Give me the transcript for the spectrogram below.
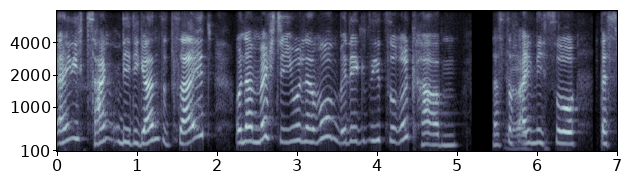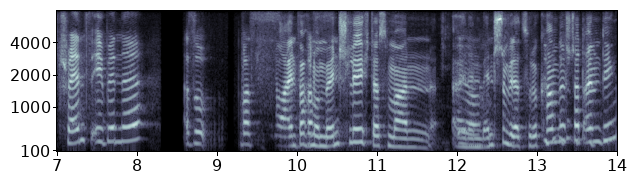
eigentlich zanken die die ganze Zeit und dann möchte Julia unbedingt sie zurückhaben. Das ist ja. doch eigentlich so Best Trans-Ebene. Also, was. einfach was, nur menschlich, dass man einen ja. Menschen wieder zurückhaben will statt einem Ding?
